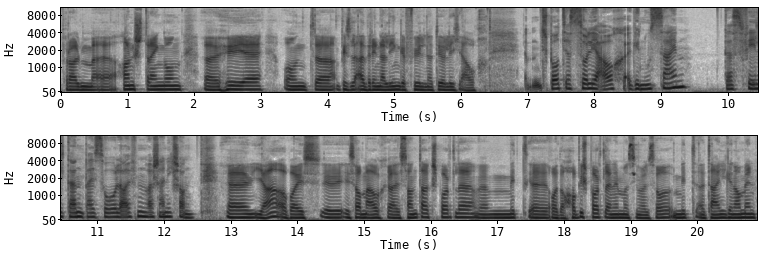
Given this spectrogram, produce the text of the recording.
vor allem Anstrengung, Höhe und ein bisschen Adrenalingefühl natürlich auch. Sport soll ja auch Genuss sein. Das fehlt dann bei so Läufen wahrscheinlich schon. Äh, ja, aber es, äh, es haben auch äh, Sonntagssportler äh, mit äh, oder Hobbysportler, nennen wir sie mal so, mit äh, teilgenommen.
